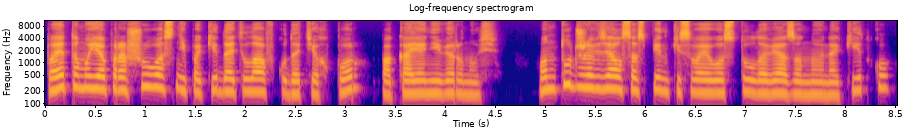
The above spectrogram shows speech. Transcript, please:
Поэтому я прошу вас не покидать лавку до тех пор, пока я не вернусь. Он тут же взял со спинки своего стула вязаную накидку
